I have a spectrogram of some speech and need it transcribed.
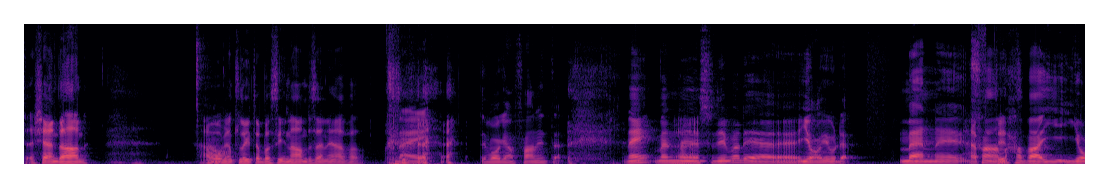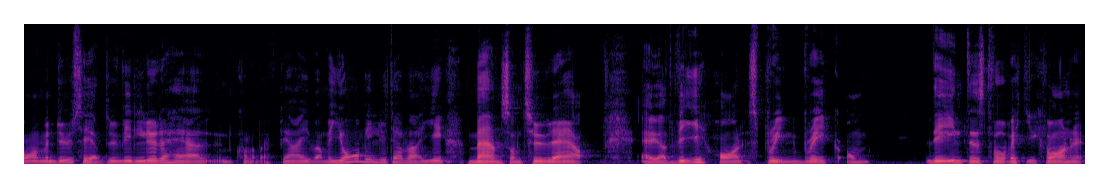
det, kände han. Han Ja. vågade inte lukta på sin hand sen i alla fall. Nej, det vågar han fan inte. Nej, men Nej. eh, så det var det jag gjorde. Men eh, fan, Häftigt. Hawaii, ja men du säger att du vill ju det här, kolla på FBI va, men jag vill ju till Hawaii. Men som tur är, är ju att vi har spring break om, det är inte ens två veckor kvar nu,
